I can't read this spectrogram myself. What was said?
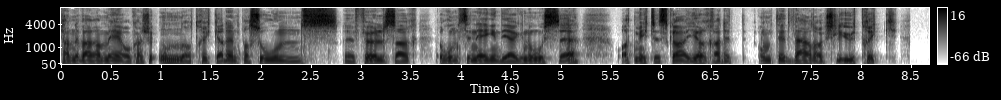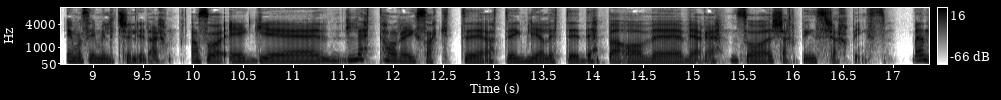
kan det være med å kanskje undertrykke den personens eh, følelser rundt sin egen diagnose, og at vi ikke skal gjøre det om til et hverdagslig uttrykk. Jeg må si meg litt skyldig der. Altså, jeg eh, Lett har jeg sagt eh, at jeg blir litt deppa av været, så skjerpings, skjerpings. Men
